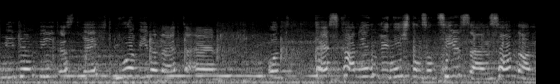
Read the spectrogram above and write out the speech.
Familienbild erst recht nur wieder weiter ein. Und das kann irgendwie nicht unser Ziel sein, sondern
